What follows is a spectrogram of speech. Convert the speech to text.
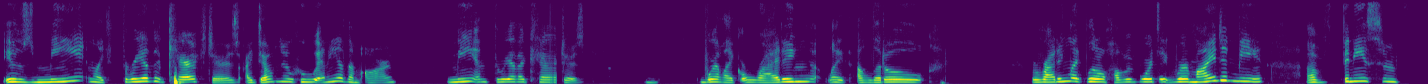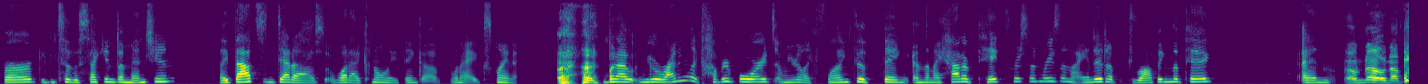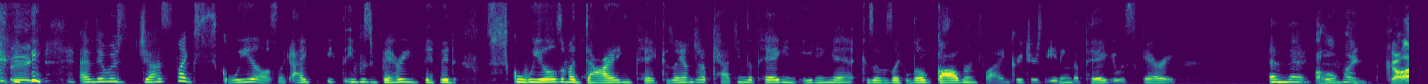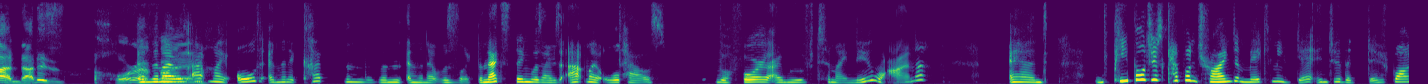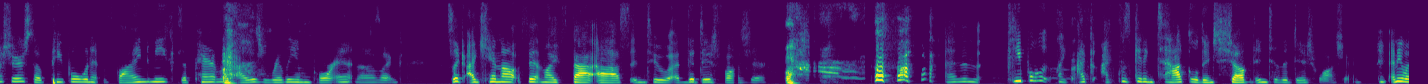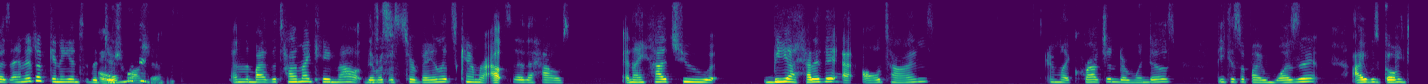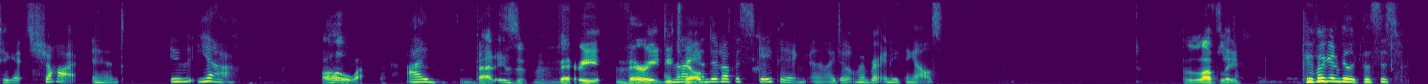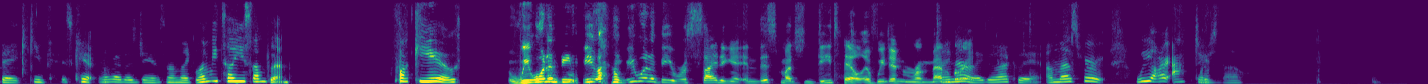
it was me and like three other characters. I don't know who any of them are. Me and three other characters were like riding like a little. We're riding like little hoverboards. It reminded me of Phineas and Ferb into the second dimension. Like that's dead ass what I can only think of when I explain it. But I we were riding like hoverboards and we were like flying through the thing. And then I had a pig for some reason. I ended up dropping the pig, and oh no, not the pig. and it was just like squeals. Like I, it, it was very vivid squeals of a dying pig because I ended up catching the pig and eating it because it was like little goblin flying creatures eating the pig. It was scary. And then oh my god, that is horrifying. and then I was at my old, and then it cut, and then and then it was like the next thing was I was at my old house before I moved to my new one, and people just kept on trying to make me get into the dishwasher so people wouldn't find me because apparently I was really important, and I was like, it's like I cannot fit my fat ass into uh, the dishwasher, and then. People like I, I was getting tackled and shoved into the dishwasher. Anyways, I ended up getting into the Oh dishwasher. And then by the time I came out, there was a surveillance camera outside of the house, and I had to be ahead of it at all times and like crouch under windows because if I wasn't, I was going to get shot. And it, yeah, oh wow. I That is very, very detailed. and I ended up escaping, and I don't remember anything else. Lovely. People are gonna be like, "This is fake. You guys can't remember those dreams." And I'm like, "Let me tell you something. Fuck you." We wouldn't be we, we wouldn't be reciting it in this much detail if we didn't remember I know it. exactly. Unless we're we are actors though.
